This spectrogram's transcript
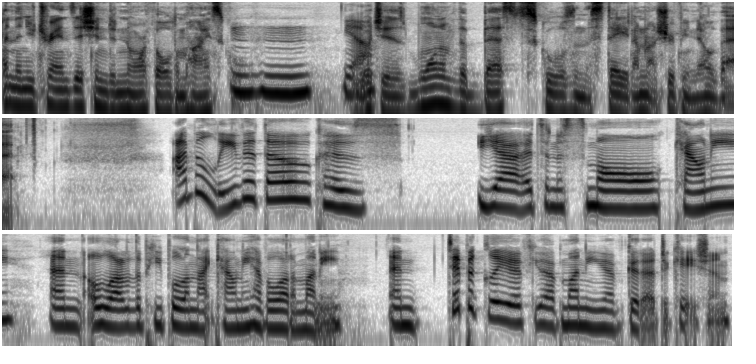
and then you transitioned to North Oldham High School, Mm-hmm. Yeah. which is one of the best schools in the state. I'm not sure if you know that. I believe it though, because yeah, it's in a small county, and a lot of the people in that county have a lot of money. And typically, if you have money, you have good education.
